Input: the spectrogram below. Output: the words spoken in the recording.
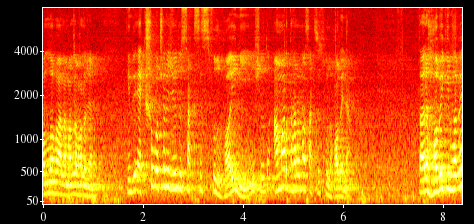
আল্লাহ আলাম, আল্লাহ ভালো জানে। কিন্তু একশো বছরে যেহেতু সাকসেসফুল হয়নি, সেহেতু আমার ধারণা সাকসেসফুল হবে না। তাহলে হবে কীভাবে?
